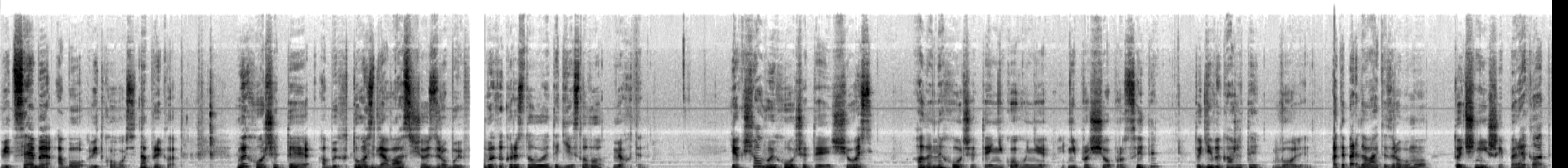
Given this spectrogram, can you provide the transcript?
від себе або від когось. Наприклад, ви хочете, аби хтось для вас щось зробив. Ви використовуєте дієслово möchten. Якщо ви хочете щось, але не хочете нікого ні, ні про що просити, тоді ви кажете wollen. А тепер давайте зробимо точніший переклад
